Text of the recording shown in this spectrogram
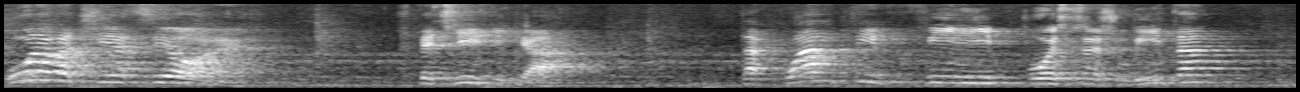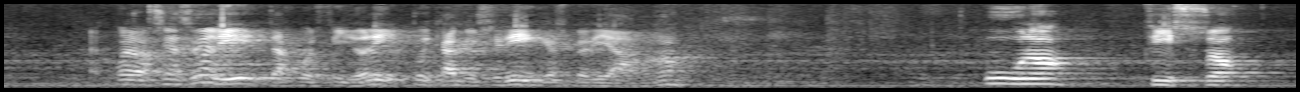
Una vaccinazione specifica da quanti figli può essere subita? Quella vaccinazione lì, da quel figlio lì, poi cambio siringa speriamo, no? Uno, fisso.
